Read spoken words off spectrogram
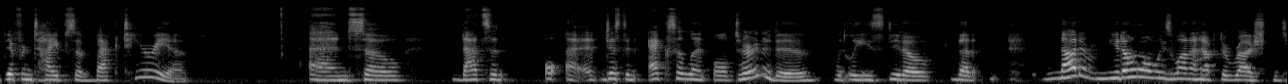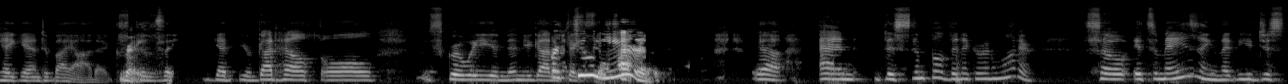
different types of bacteria and so that's an just an excellent alternative at least you know that not you don't always want to have to rush to take antibiotics because right. they get your gut health all screwy and then you got to fix two it. years yeah and the simple vinegar and water so it's amazing that you just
